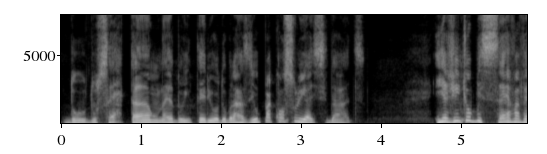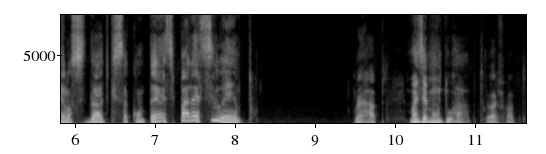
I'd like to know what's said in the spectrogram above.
Do, do sertão, né? Do interior do Brasil para construir as cidades. E a gente observa a velocidade que isso acontece, parece lento, Mais rápido. mas é muito rápido. Eu acho rápido.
